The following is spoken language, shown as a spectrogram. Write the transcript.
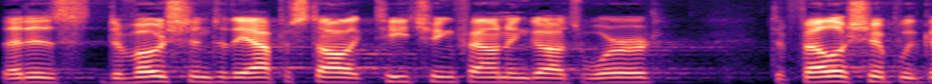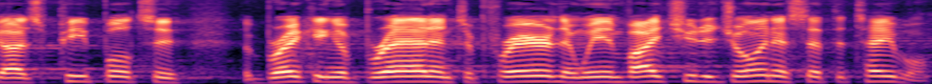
that is devotion to the apostolic teaching found in God's Word, to fellowship with God's people, to the breaking of bread, and to prayer, then we invite you to join us at the table.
